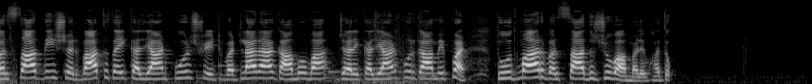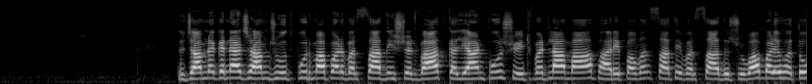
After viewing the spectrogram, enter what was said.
વરસાદની શરૂઆત થઈ કલ્યાણપુર શેઠ વટલાના ગામોમાં, જ્યારે કલ્યાણપુર ગામે પણ ધોધમાર વરસાદ જોવા મળ્યો હતો. તો જામનગરના જામજોધપુરમાં પણ વરસાદની શરૂઆત. કલ્યાણપુર, શેઠવડલામાં ભારે પવન સાથે વરસાદ જોવા મળ્યો હતો.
